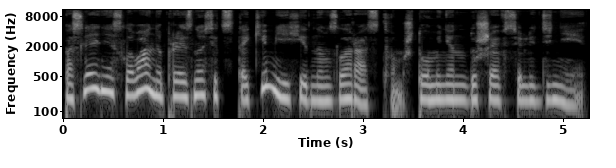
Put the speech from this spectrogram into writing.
Последние слова она произносит с таким ехидным злорадством, что у меня на душе все леденеет.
